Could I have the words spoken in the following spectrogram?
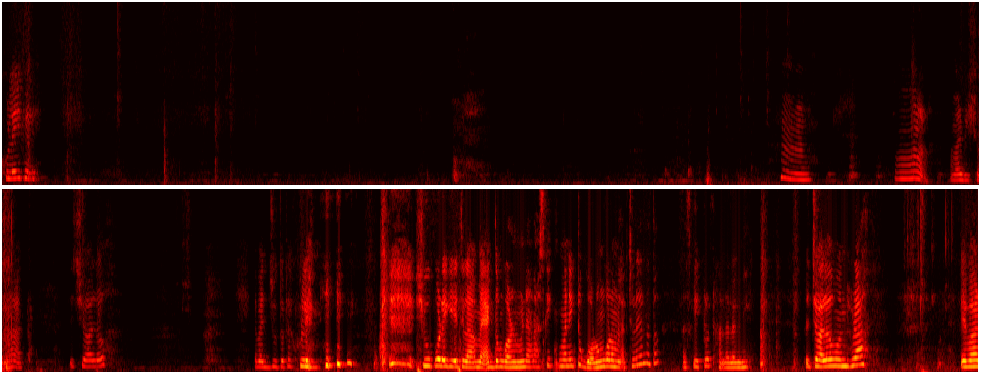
খুলেই ফেলি। হুম আমার বিশ্বনাথ। চলো, এবার জুতোটা খুলে নি। শু পরে গিয়েছিলাম, একদম গরম আর আজকে মানে একটু গরম গরম লাগছিল, জানো তো? আজকে একটু ঠান্ডা লাগেনি। তো চলো বন্ধুরা এবার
